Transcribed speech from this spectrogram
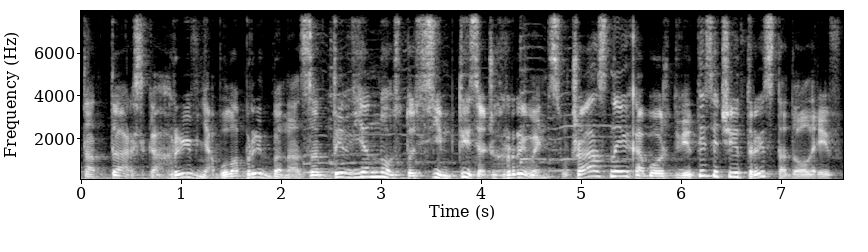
татарська гривня була придбана за 97 тисяч гривень сучасних або ж 2300 доларів.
